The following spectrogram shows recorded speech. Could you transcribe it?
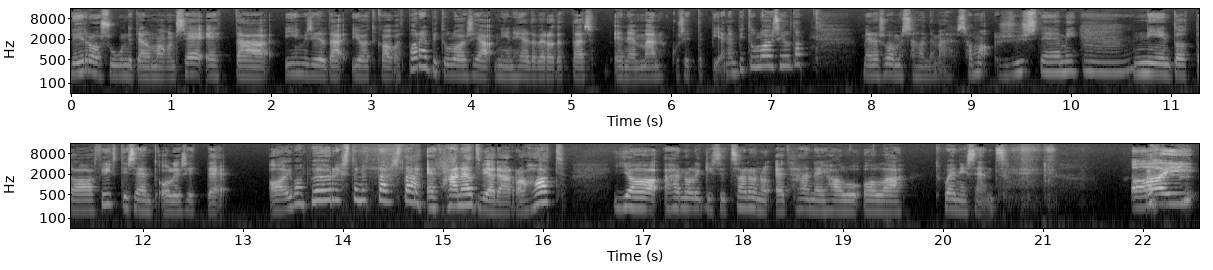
verosuunnitelma on se, että ihmisiltä, jotka ovat parempituloisia, niin heiltä verotettaisiin enemmän kuin sitten pienempituloisilta meillä Suomessa on tämä sama systeemi, mm. niin tota, 50 Cent oli sitten aivan pöyristynyt tästä, että häneltä viedään rahat, ja hän olikin sitten sanonut, että hän ei halua olla 20 cent. Ai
